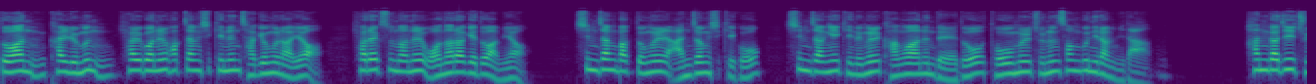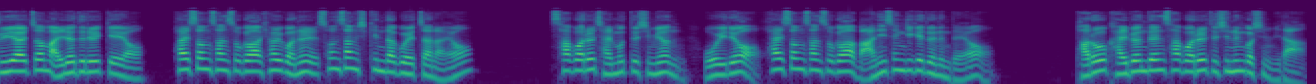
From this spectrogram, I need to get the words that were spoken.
또한 칼륨은 혈관을 확장시키는 작용을 하여 혈액순환을 원활하게도 하며 심장박동을 안정시키고 심장의 기능을 강화하는 데에도 도움을 주는 성분이랍니다. 한 가지 주의할 점 알려드릴게요. 활성산소가 혈관을 손상시킨다고 했잖아요. 사과를 잘못 드시면 오히려 활성산소가 많이 생기게 되는데요. 바로 갈변된 사과를 드시는 것입니다.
